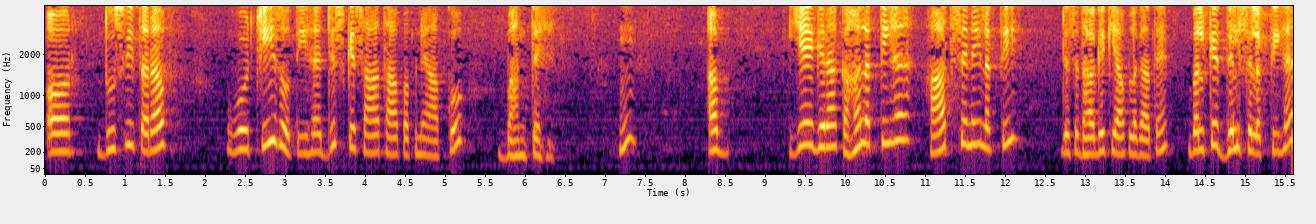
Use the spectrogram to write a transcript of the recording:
اور دوسری طرف وہ چیز ہوتی ہے جس کے ساتھ آپ اپنے آپ کو باندھتے ہیں۔ اب یہ گرا کہاں لگتی ہے؟ ہاتھ سے نہیں لگتی، جیسے دھاگے کی آپ لگاتے ہیں، بلکہ دل سے لگتی ہے۔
